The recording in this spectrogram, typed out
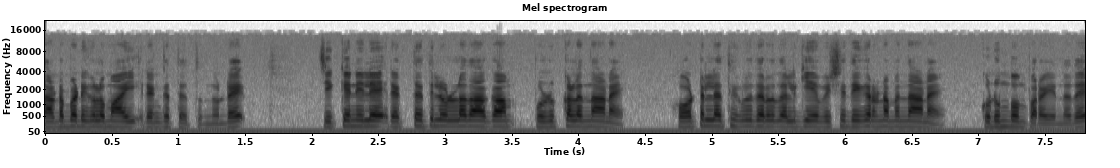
നടപടികളുമായി രംഗത്തെത്തുന്നുണ്ട്. ചിക്കനിലെ രക്തത്തിലുള്ളതാകാം പുഴുക്കളെന്നാണ് ഹോട്ടൽ അധികൃതർ നൽകിയ വിശദീകരണമെന്നാണ് കുടുംബം പറയുന്നത്.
